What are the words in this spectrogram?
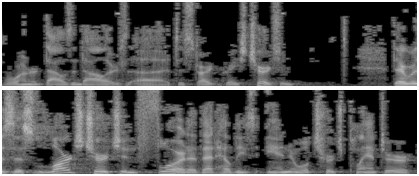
$400,000 uh, to start Grace Church. And there was this large church in Florida that held these annual church planter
